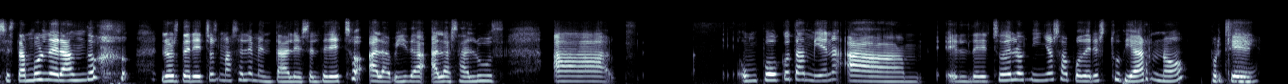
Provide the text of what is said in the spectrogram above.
se están vulnerando los derechos más elementales, el derecho a la vida, a la salud, a un poco también a el derecho de los niños a poder estudiar, ¿no? Porque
